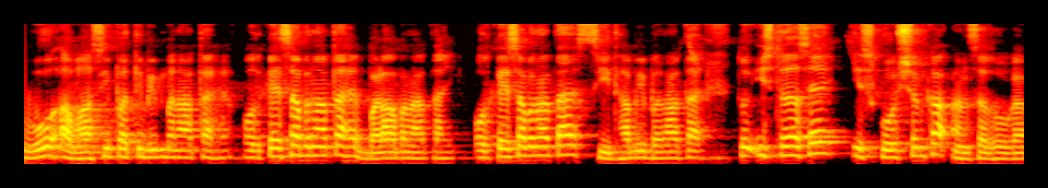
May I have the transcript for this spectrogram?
वो आभासी प्रतिबिंब बनाता है। और कैसा बनाता है? बड़ा बनाता है। और कैसा बनाता है? सीधा भी बनाता है। तो इस तरह से इस क्वेश्चन का आंसर होगा।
